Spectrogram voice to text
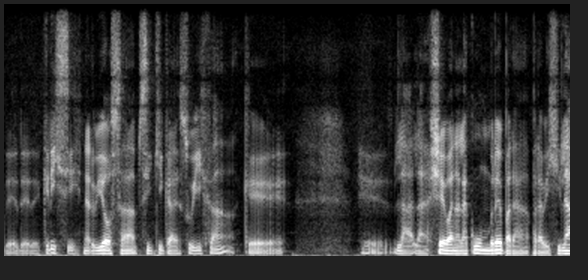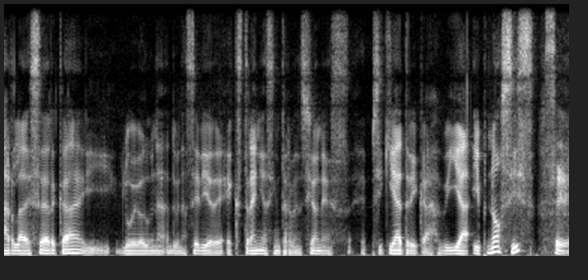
de- de crisis nerviosa, psíquica de su hija, que eh, la, la llevan a la cumbre para, para vigilarla de cerca y luego de una, de una serie de extrañas intervenciones eh, psiquiátricas vía hipnosis, Sí,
